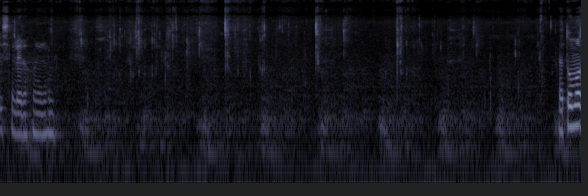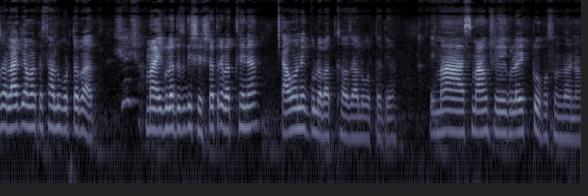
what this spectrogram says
বিসমিল্লাহ রহমান রহিম। এত মজা লাগে আমার কাছে আলু ভর্তা ভাত। মা, এগুলাতে যদি শেষ রাত্রে ভাত খাই না, তাও অনেকগুলো ভাত খাওয়া যায় আলু ভর্তা দিয়ে। এই মাছ, মাংস, এগুলো একটুও পছন্দ হয় না।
